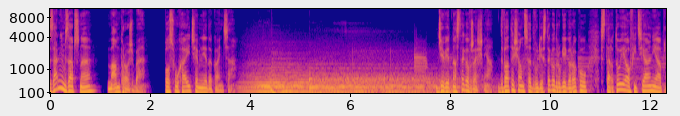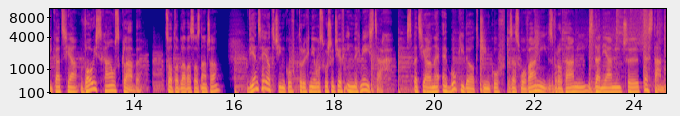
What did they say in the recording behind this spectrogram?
Zanim zacznę, mam prośbę. Posłuchajcie mnie do końca. 19 września 2022 roku startuje oficjalnie aplikacja Voice House Club. Co to dla Was oznacza? Więcej odcinków, których nie usłyszycie w innych miejscach. Specjalne e-booki do odcinków ze słowami, zwrotami, zdaniami czy testami.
